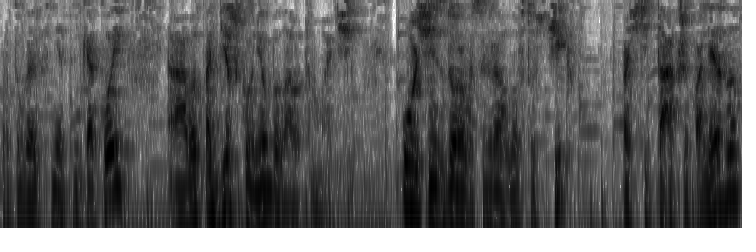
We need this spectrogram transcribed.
португальца нет никакой, а вот поддержка у него была в этом матче. Очень здорово сыграл Лофтус Чик, почти так же полезно.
